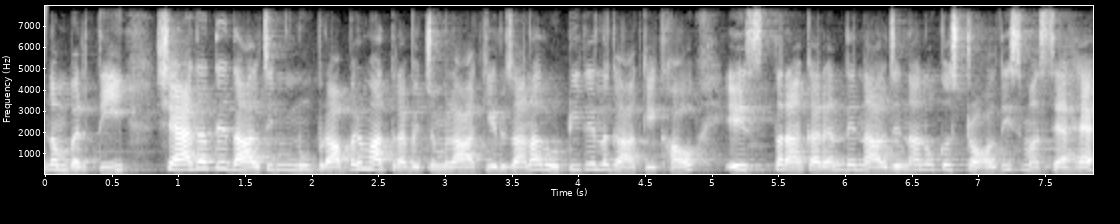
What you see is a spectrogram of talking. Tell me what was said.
ਨੰਬਰ 30 ਸ਼ਹਿਦ ਅਤੇ ਦਾਲਚੀਨੀ ਨੂੰ ਬਰਾਬਰ ਮਾਤਰਾ ਮਾਤਰਾ ਵਿੱਚ ਮਿਲਾ ਕੇ ਰੋਜ਼ਾਨਾ ਰੋਟੀ ਤੇ ਲਗਾ ਕੇ ਖਾਓ। ਇਸ ਤਰ੍ਹਾਂ ਕਰਨ ਦੇ ਨਾਲ ਜਿਨ੍ਹਾਂ ਨੂੰ ਕੋਲੇਸਟ੍ਰੋਲ ਦੀ ਸਮੱਸਿਆ ਹੈ,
